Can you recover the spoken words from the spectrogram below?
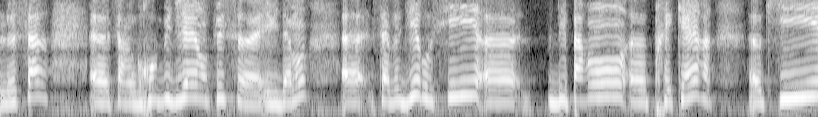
le savent. c'est un gros budget en plus, évidemment. ça veut dire aussi des parents précaires qui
